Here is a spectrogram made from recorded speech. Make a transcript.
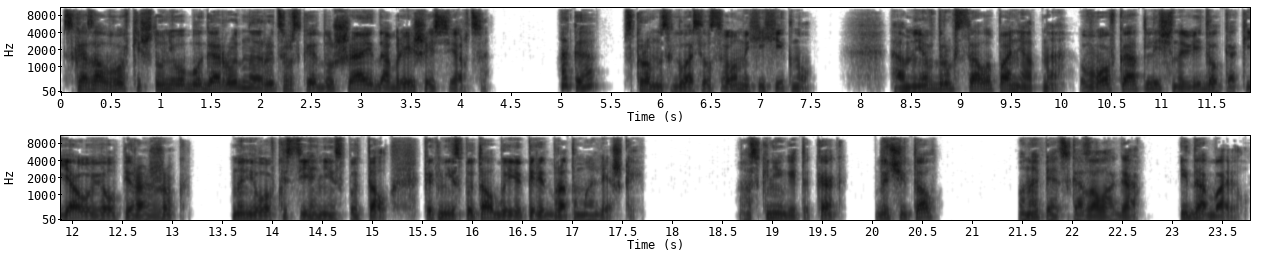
сказал Вовке, что у него благородная рыцарская душа и добрейшее сердце. «Ага», — скромно согласился он и хихикнул. А мне вдруг стало понятно. Вовка отлично видел, как я увел пирожок. Но неловкости я не испытал, как не испытал бы ее перед братом Олежкой. «А с книгой-то как? Дочитал?» Он опять сказал «ага» и добавил.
